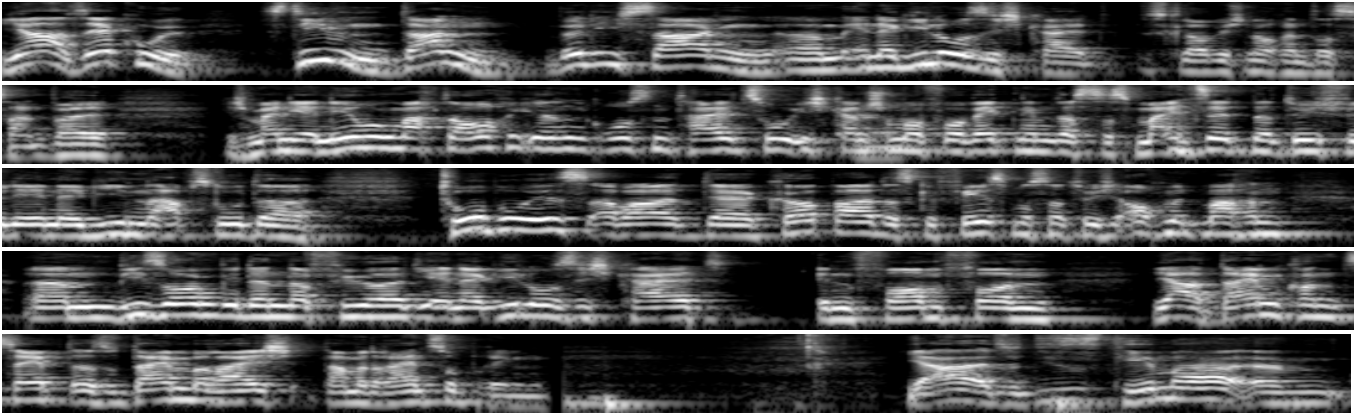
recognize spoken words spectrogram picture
Ja, sehr cool. Steven, dann würde ich sagen, ähm, Energielosigkeit ist, glaube ich, noch interessant, weil ich meine, die Ernährung macht da auch ihren großen Teil zu. Ich kann ja. schon mal vorwegnehmen, dass das Mindset natürlich für die Energie ein absoluter Turbo ist, aber der Körper, das Gefäß muss natürlich auch mitmachen. Ähm, wie sorgen wir denn dafür, die Energielosigkeit in Form von ja, deinem Konzept, also deinem Bereich damit reinzubringen? Ja, also dieses Thema, ähm,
